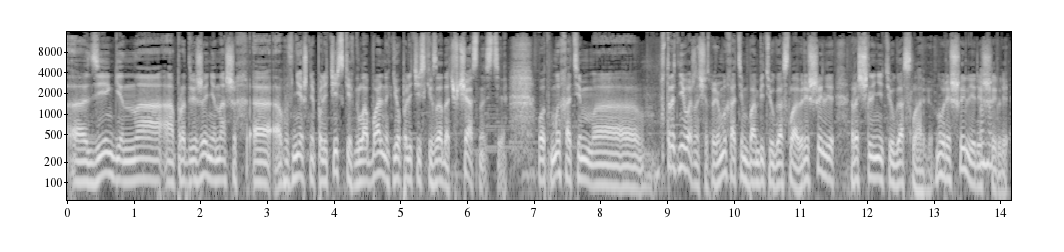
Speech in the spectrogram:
э деньги на продвижение наших э, внешнеполитических, глобальных геополитических задач. В частности, вот мы хотим хотим, э, кстати, неважно сейчас, почему, мы хотим бомбить Югославию. Решили расчленить Югославию. Ну, решили, решили. Угу.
